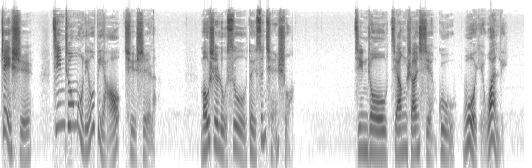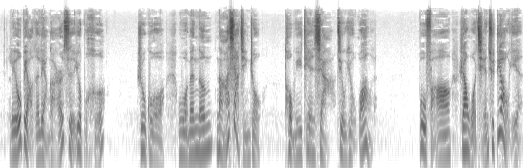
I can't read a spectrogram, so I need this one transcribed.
这时，荆州牧刘表去世了。谋士鲁肃对孙权说：“荆州江山险固，沃野万里，刘表的两个儿子又不和。如果我们能拿下荆州，统一天下就有望了。不妨让我前去吊唁，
